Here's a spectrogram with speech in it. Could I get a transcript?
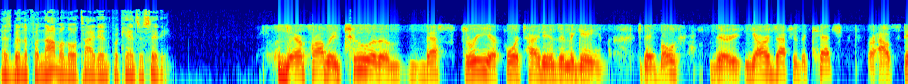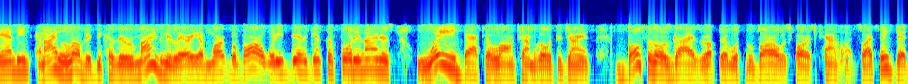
has been a phenomenal tight end for Kansas City. They're probably two of the best three or four tight ends in the game. They both their yards after the catch are outstanding, and I love it because it reminds me, Larry, of Mark Bavaro, what he did against the 49ers way back a long time ago with the Giants. Both of those guys are up there with Bavaro as far as talent. So I think that,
